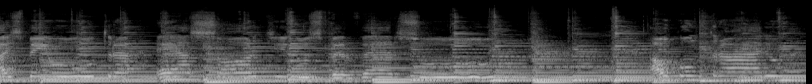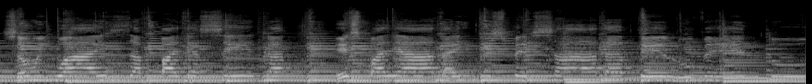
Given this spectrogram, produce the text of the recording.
Mas bem outra é a sorte dos perversos ao contrário, são iguais à palha seca, espalhada e dispersada pelo vento.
